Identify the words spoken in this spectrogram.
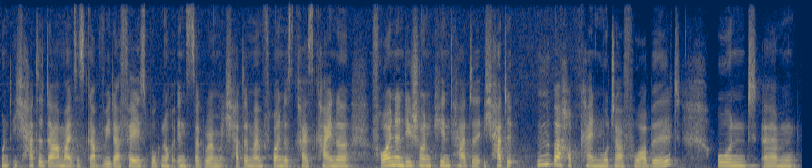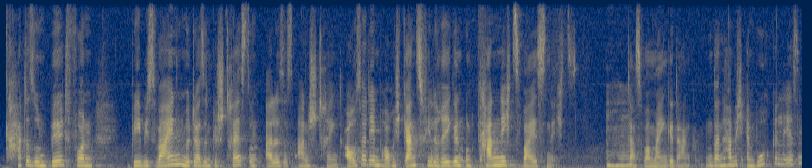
Und ich hatte damals, es gab weder Facebook noch Instagram, ich hatte in meinem Freundeskreis keine Freundin, die schon ein Kind hatte. Ich hatte überhaupt kein Muttervorbild und ähm, hatte so ein Bild von Babys weinen, Mütter sind gestresst und alles ist anstrengend. Außerdem brauche ich ganz viele Regeln und kann nichts, weiß nichts. Mhm. Das war mein Gedanke. Und dann habe ich ein Buch gelesen,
